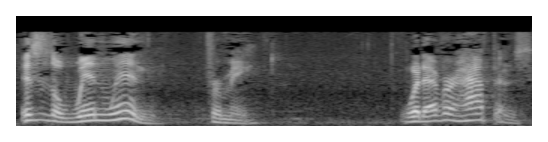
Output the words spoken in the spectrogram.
This is a win win for me. Whatever happens.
